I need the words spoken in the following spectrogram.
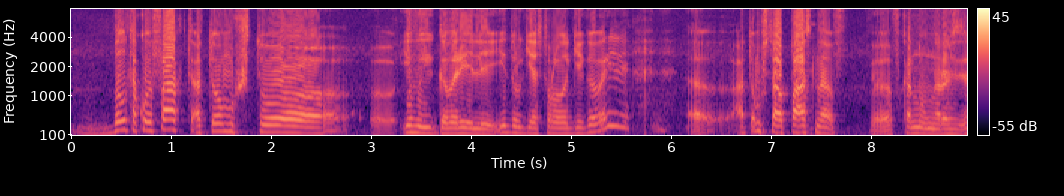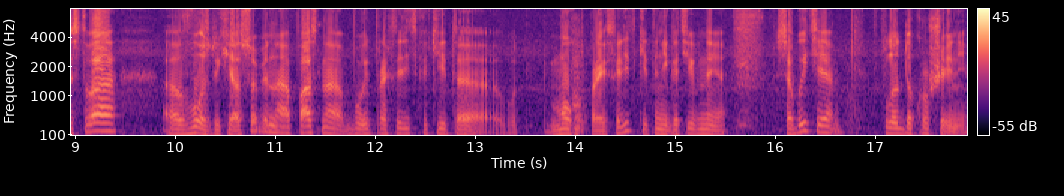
был такой факт о том, что э, и вы говорили, и другие астрологи говорили, э, о том, что опасно в, э, в канун Рождества, в воздухе особенно опасно будет происходить какие-то, вот, могут происходить какие-то негативные события, вплоть до крушений.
